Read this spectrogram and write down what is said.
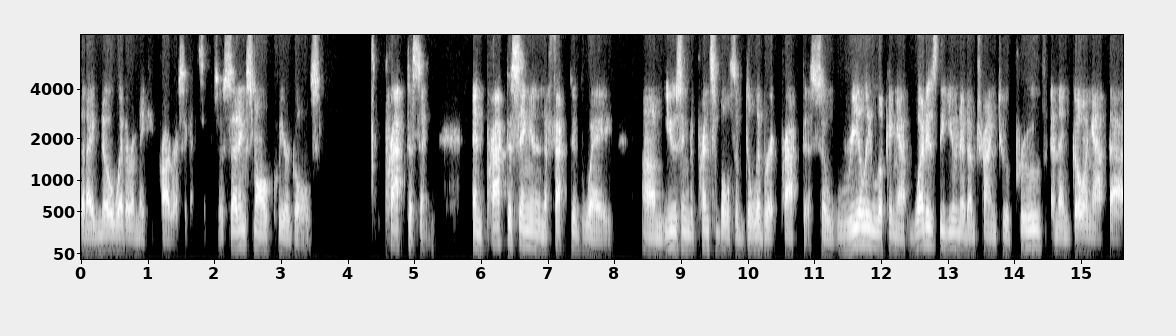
that I know whether I'm making progress against them? So setting small, clear goals, practicing, and practicing in an effective way um, using the principles of deliberate practice. So really looking at what is the unit I'm trying to improve and then going at that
